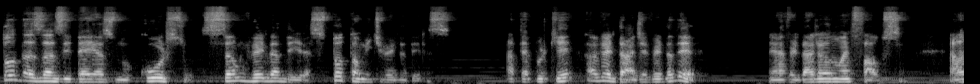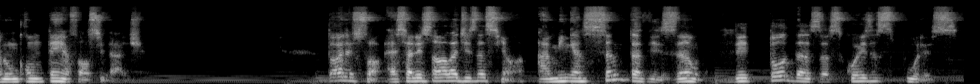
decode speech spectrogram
Todas as ideias no curso são verdadeiras, totalmente verdadeiras. Até porque a verdade é verdadeira. Né? A verdade ela não é falsa. Ela não contém a falsidade. Então, olha só, essa lição ela diz assim: ó, a minha santa visão vê todas as coisas puras.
